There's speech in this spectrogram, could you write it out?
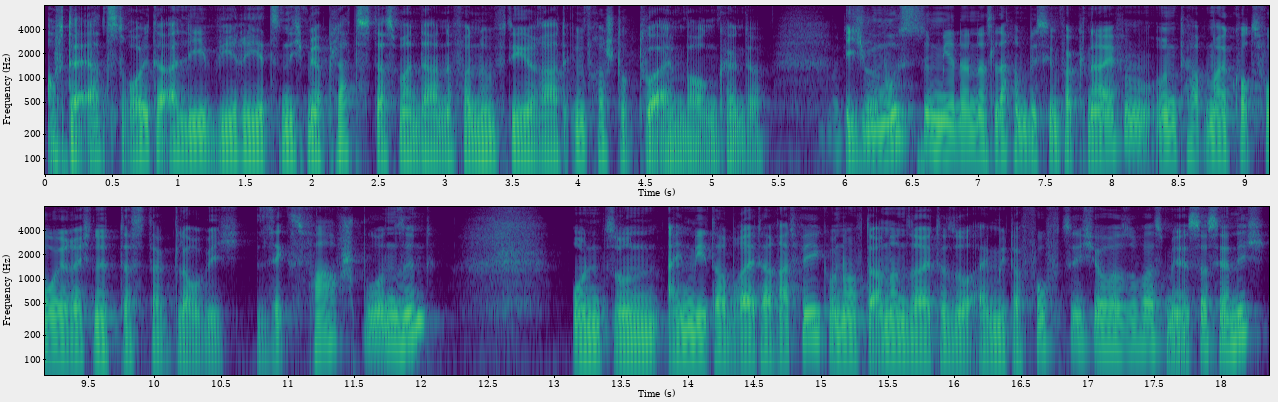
auf der Ernst-Reuter-Allee wäre jetzt nicht mehr Platz, dass man da eine vernünftige Radinfrastruktur einbauen könnte. Ich musste mir dann das Lachen ein bisschen verkneifen und habe mal kurz vorgerechnet, dass da, glaube ich, sechs Fahrspuren sind und so ein ein Meter breiter Radweg und auf der anderen Seite so 1,50 Meter oder sowas. Mehr ist das ja nicht.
